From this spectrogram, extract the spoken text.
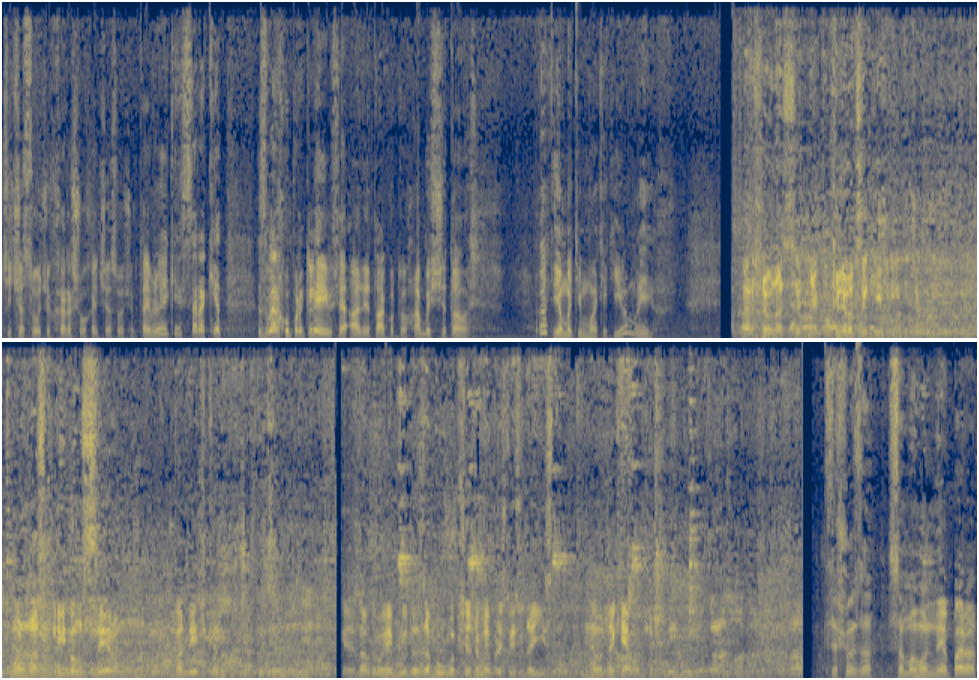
Чи часочок, хорошо, хай часочок. Та й вже якийсь ракет зверху приклеївся, а не так ото, аби щиталось. От я математик, йо-моє. Перше у нас сьогодні кльоцики. Можна з хлібом, з сиром, водичка. Дав друге блюдо, забув взагалі, що ми прийшли сюди їсти. Ну таке, в общем. Це що за самогонний апарат?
